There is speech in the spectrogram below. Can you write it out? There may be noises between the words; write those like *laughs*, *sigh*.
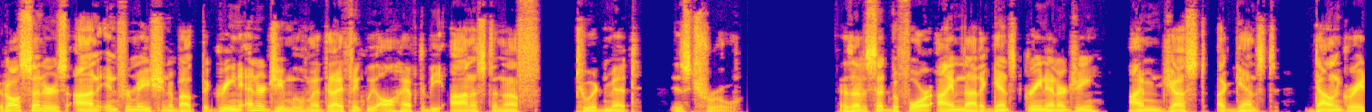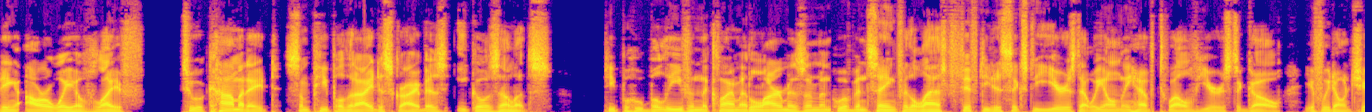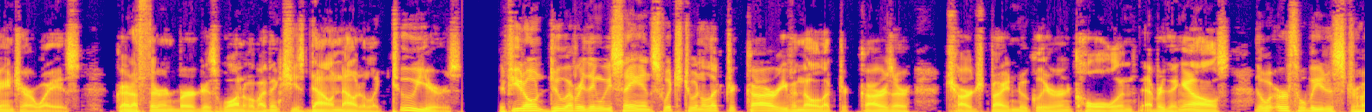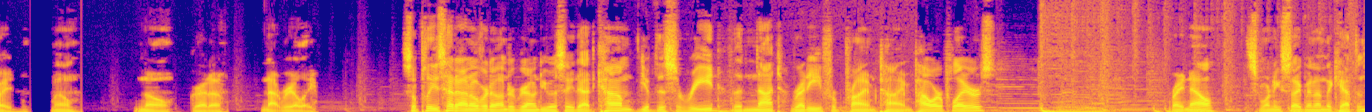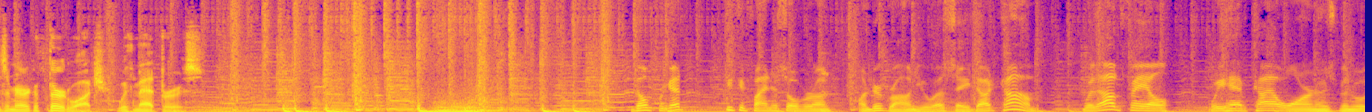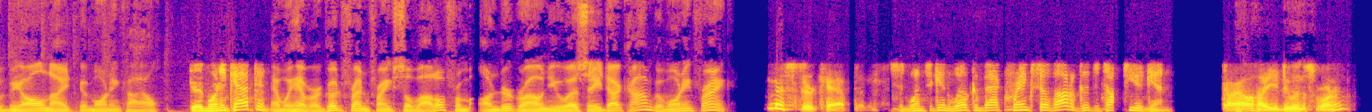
It all centers on information about the green energy movement that I think we all have to be honest enough to admit is true. As I've said before, I'm not against green energy. I'm just against downgrading our way of life to accommodate some people that I describe as eco zealots. People who believe in the climate alarmism and who have been saying for the last 50 to 60 years that we only have 12 years to go if we don't change our ways. Greta Thunberg is one of them. I think she's down now to like two years. If you don't do everything we say and switch to an electric car, even though electric cars are charged by nuclear and coal and everything else, the Earth will be destroyed. Well, no, Greta, not really. So please head on over to undergroundusa.com, give this a read, the Not Ready for Prime Time Power Players. Right now, this morning's segment on the Captain's America Third Watch with Matt Bruce. Don't forget, you can find us over on undergroundusa.com. Without fail, we have Kyle Warren, who's been with me all night. Good morning, Kyle. Good morning, Captain. And we have our good friend Frank Salvato from undergroundusa.com. Good morning, Frank. Mr. Captain. And once again, welcome back, Frank Salvato. Good to talk to you again. Kyle, how you doing this morning?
